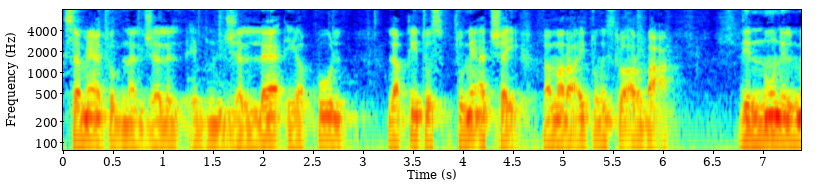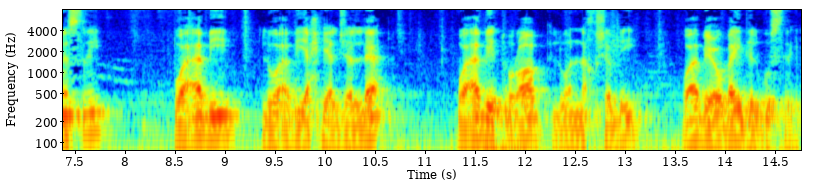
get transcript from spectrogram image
سمعت ابن الجل ابن الجلاء يقول لقيت 600 شيخ فما رأيت مثل أربعة ذي النون المصري وأبي اللي هو أبي يحيى الجلاء وأبي تراب اللي هو النخشبي وأبي عبيد البسري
